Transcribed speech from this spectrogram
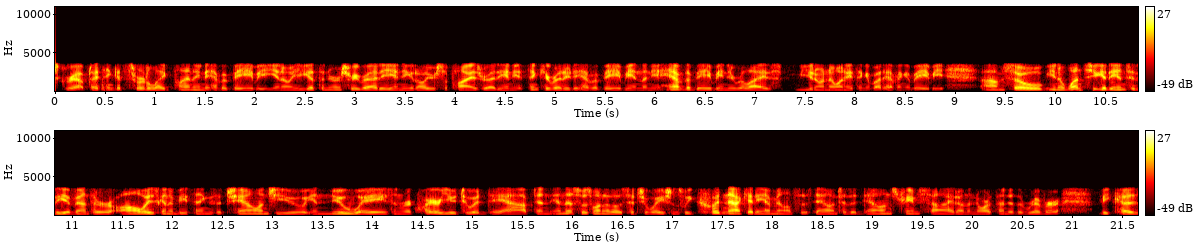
script. I think it's sort of like planning to have a baby. You know, you get the nursery ready and you get all your supplies ready, and you think you're ready to have a baby, and then you have the baby and you realize you don't know anything about having a baby. Um, so, you know, once you get into the event, there are always going to be things that challenge you in new ways and require you to adapt. And, and this was one of those situations. We could not get ambulances down to the downstream side on the north end of the river because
